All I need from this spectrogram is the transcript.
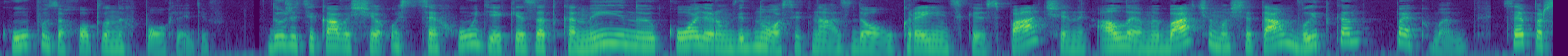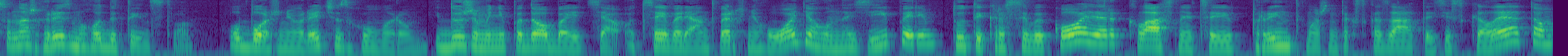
купу захоплених поглядів. Дуже цікаво ще ось це худі, яке за тканиною, кольором відносить нас до української спадщини, але ми бачимо, що там виткан Пекмен. Це персонаж гри з мого дитинства. Обожнюю речі з гумором. І дуже мені подобається оцей варіант верхнього одягу на зіпері. Тут і красивий колір, класний цей принт, можна так сказати, зі скелетом.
